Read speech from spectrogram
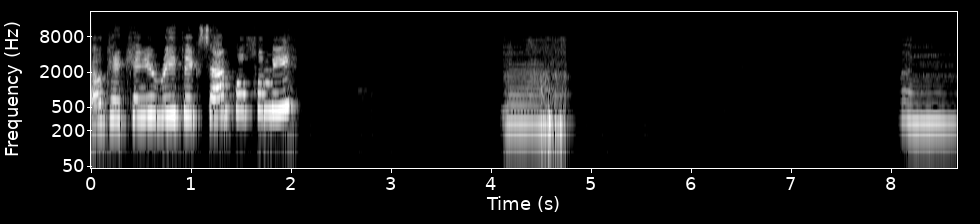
Okay, can you read the example for me? Mm. Mm.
